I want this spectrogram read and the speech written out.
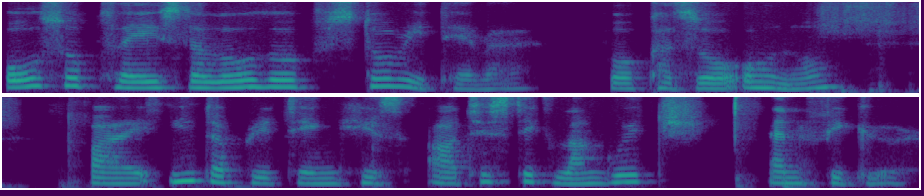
also plays the role of storyteller for Kazuo Ono by interpreting his artistic language and figure.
